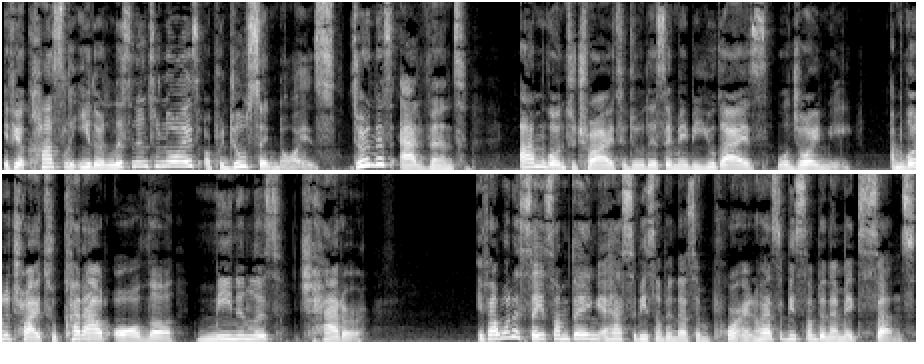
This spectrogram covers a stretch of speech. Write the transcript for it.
if you're constantly either listening to noise or producing noise. During this Advent, I'm going to try to do this, and maybe you guys will join me. I'm going to try to cut out all the meaningless chatter if I want to say something, it has to be something that's important. It has to be something that makes sense.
